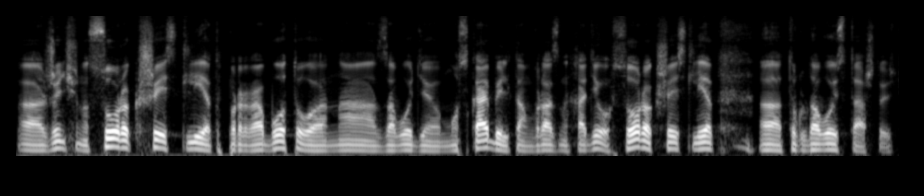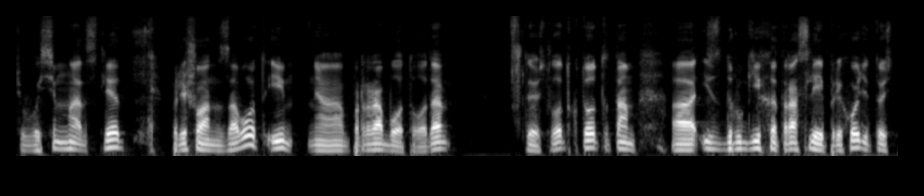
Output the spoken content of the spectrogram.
а, женщина 46 лет проработала на заводе Москабель, там в разных отделах, 46 лет а, трудовой стаж, то есть 18 лет пришла на завод и проработала, да. То есть вот кто-то там а, из других отраслей приходит, то есть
